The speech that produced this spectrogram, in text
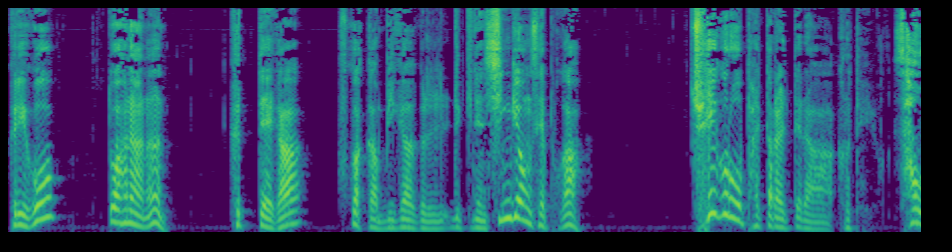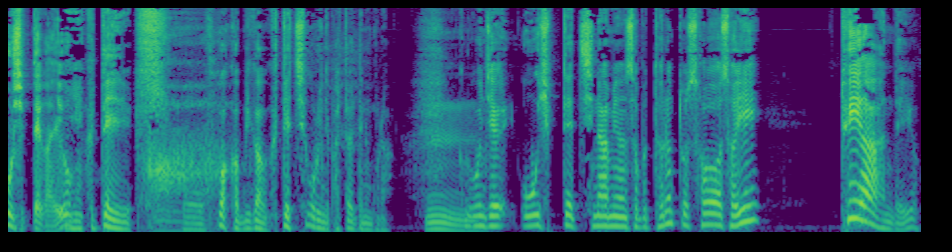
그리고 또 하나는 그때가 후각과 미각을 느끼는 신경세포가 최고로 발달할 때라 그렇대요. 4, 50대가요? 예, 그때 어, 후각과 미각은 그때 최고로 이제 발달되는구나. 음. 그리고 이제 50대 지나면서부터는 또 서서히 퇴화한대요.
